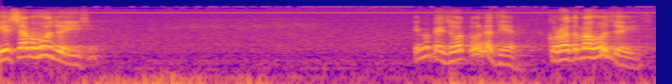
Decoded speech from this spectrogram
ઈર્ષામાં શું જોઈ છે. એમાં કઈ જોતું નથી એમ. ક્રોધમાં શું જોઈ છે.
